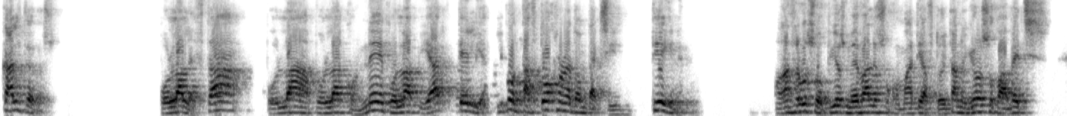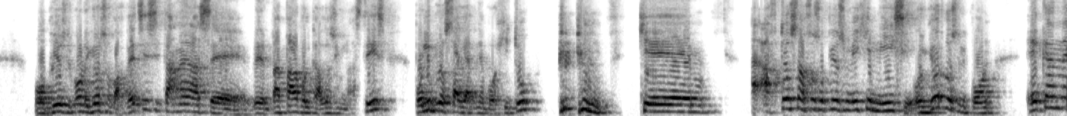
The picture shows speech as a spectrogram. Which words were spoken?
καλύτερος. Πολλά λεφτά, πολλά, πολλά κονέ, πολλά PR, τέλεια. Λοιπόν, ταυτόχρονα το μεταξύ, τι έγινε; Ο άνθρωπος ο οποίος με έβαλε στο κομμάτι αυτό ήταν ο Γιώργος Οπαβέτση. Ο οποίος λοιπόν ο Γιώργος Οπαβέτση ήταν ένας ε, ε, πάρα πολύ καλός γυμναστής, πολύ μπροστά για την εποχή του. και αυτός είναι αυτός ο οποίος με είχε μοιήσει. Ο Γιώργος λοιπόν έκανε,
